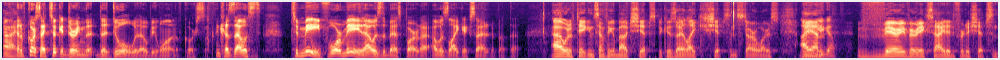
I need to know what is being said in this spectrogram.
All right. and of course I took it during the the duel with Obi-Wan, of course, because that was to me, for me, that was the best part. I, I was like excited about that. I would have taken something about ships because I like ships in Star Wars. I am very, very excited for the ships in,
